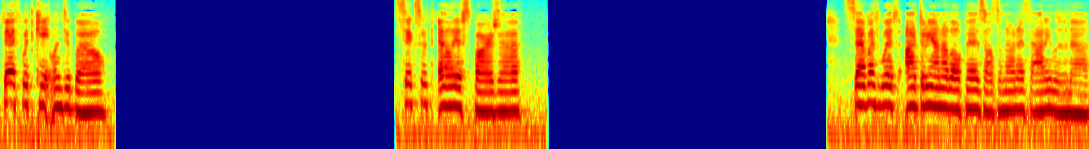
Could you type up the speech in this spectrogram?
Fifth with Caitlin Dubow. Sixth with Elia Sparza. Seventh with Adriana Lopez, also known as Ani Luna.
